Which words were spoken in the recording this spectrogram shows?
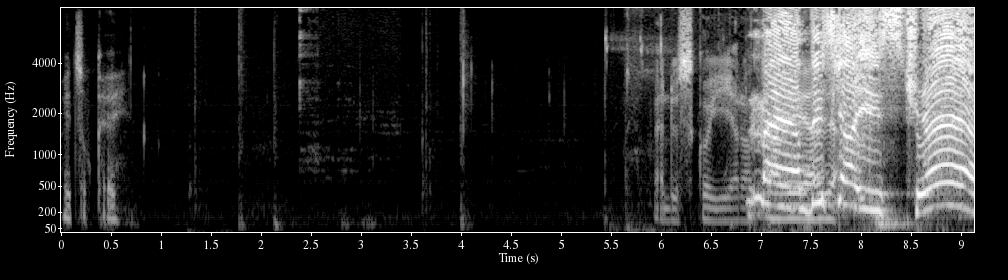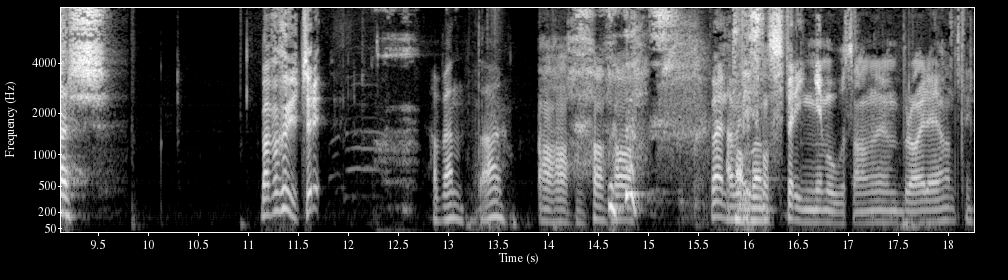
It's okay. Men du skojar. Man, this guy is trash! Varför skjuter du? Jag väntar. Ah, Vänta Ja, tills men- de springer mot honom. Det är en bra idé allting.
